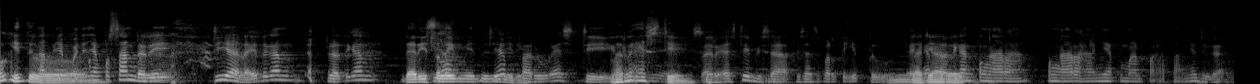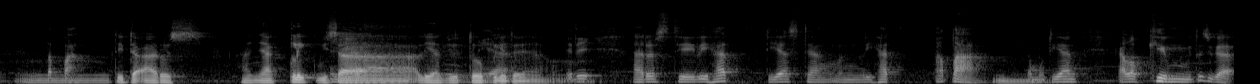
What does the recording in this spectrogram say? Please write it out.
oh gitu artinya banyak yang pesan dari iya. dia lah itu kan berarti kan dari slim itu dia sendiri. baru SD baru. SD baru SD bisa bisa seperti itu hmm, kan berarti kan pengarah pengarahannya pemanfaatannya juga hmm, tepat tidak harus hanya klik bisa ya. lihat YouTube ya. gitu ya jadi harus dilihat dia sedang melihat apa hmm. kemudian kalau game itu juga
